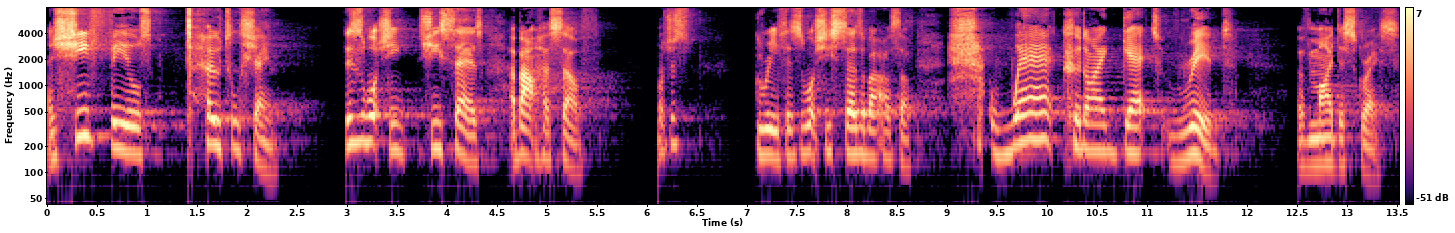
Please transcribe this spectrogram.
And she feels total shame. This is what she, she says about herself. Not just grief, this is what she says about herself. Where could I get rid of my disgrace?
